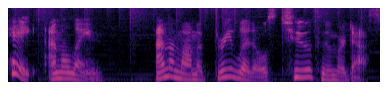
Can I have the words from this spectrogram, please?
Hey, I'm Alaine. I'm a mom of three littles, two of whom are deaf.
